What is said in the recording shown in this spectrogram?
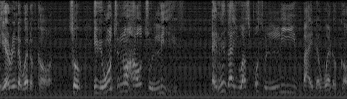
hearing the word of God. So if you want to know how to live, it means that you are supposed to live by the word of God.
